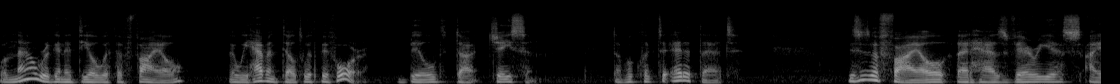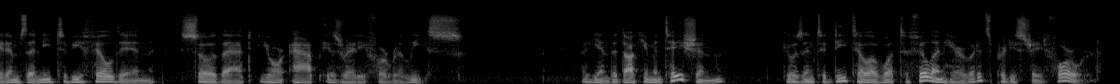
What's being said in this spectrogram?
Well now we're going to deal with a file that we haven't dealt with before, build.json. Double click to edit that. This is a file that has various items that need to be filled in so that your app is ready for release. Again, the documentation goes into detail of what to fill in here, but it's pretty straightforward.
